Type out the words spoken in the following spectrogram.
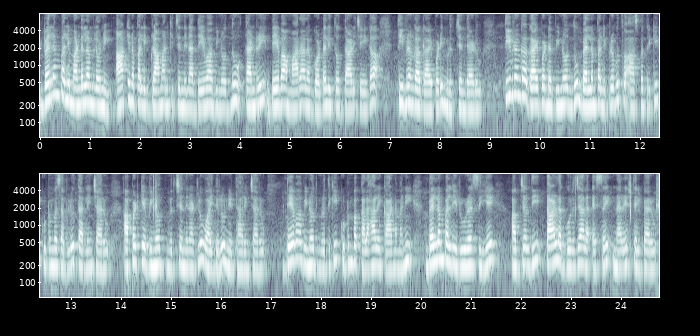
బెల్లంపల్లి మండలంలోని ఆకినపల్లి గ్రామానికి చెందిన దేవా వినోద్ను తండ్రి దేవా మారాల గొడ్డలితో దాడి చేయగా తీవ్రంగా గాయపడి మృతి చెందాడు. తీవ్రంగా గాయపడిన వినోద్ను బెల్లంపల్లి ప్రభుత్వ ఆసుపత్రికి కుటుంబ సభ్యులు తరలించారు. అప్పటికే వినోద్ మృతి చెందినట్లు వైద్యులు నిర్ధారించారు. దేవా వినోద్ మృతికి కుటుంబ కలహాలే కారణమని బెల్లంపల్లి రూరల్ సీఏ అఫ్జల్ది తాళ్ళ గురజాల ఎస్ఐ నరేష్ తెలిపారు.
